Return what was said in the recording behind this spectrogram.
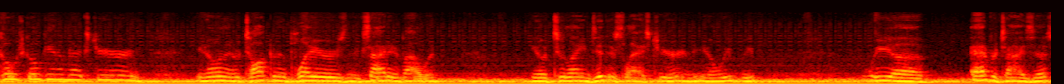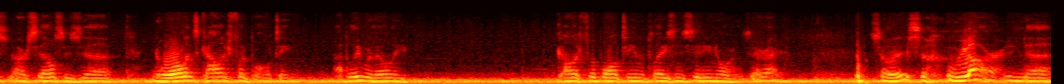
coach, go get him next year, and you know, they were talking to the players and excited about what you know Tulane did this last year, and you know, we we we uh, advertise us ourselves as uh, New Orleans college football team. I believe we're the only college football team that plays in the city of New Orleans. Is that right? So, so we are, and uh,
